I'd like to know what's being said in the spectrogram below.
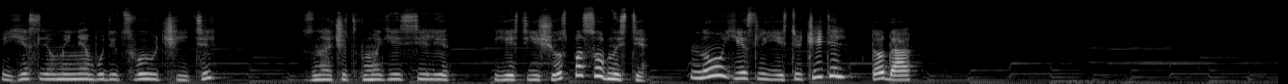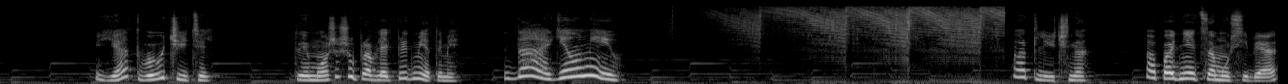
Если у меня будет свой учитель, значит в моей силе есть еще способности? Ну, если есть учитель, то да. Я твой учитель. Ты можешь управлять предметами? Да, я умею. Отлично. А поднять саму себя?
